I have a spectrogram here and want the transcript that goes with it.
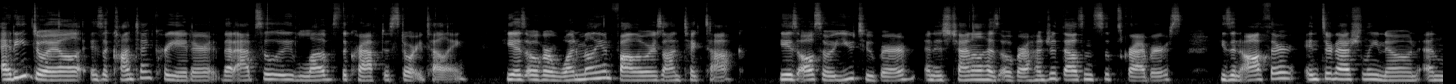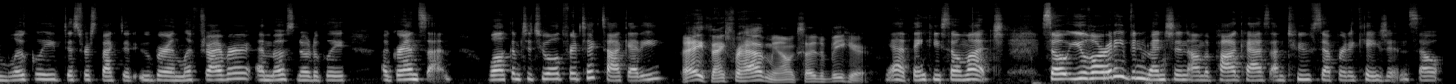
Eddie Doyle is a content creator that absolutely loves the craft of storytelling. He has over 1 million followers on TikTok. He is also a YouTuber, and his channel has over 100,000 subscribers. He's an author, internationally known, and locally disrespected Uber and Lyft driver, and most notably, a grandson. Welcome to Too Old for TikTok, Eddie. Hey, thanks for having me. I'm excited to be here. Yeah, thank you so much. So, you've already been mentioned on the podcast on two separate occasions. So,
